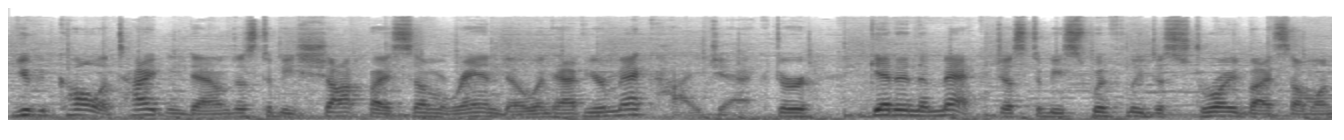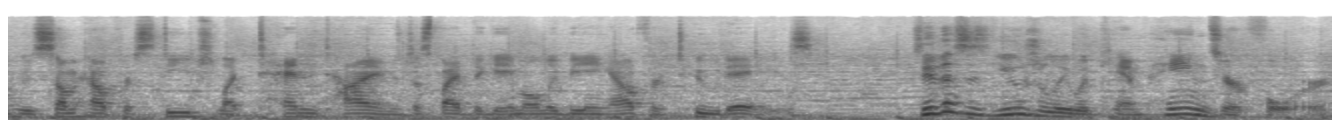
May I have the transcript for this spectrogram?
You could call a Titan down just to be shot by some rando and have your mech hijacked, or get in a mech just to be swiftly destroyed by someone who's somehow prestiged like 10 times despite the game only being out for two days. See, this is usually what campaigns are for.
